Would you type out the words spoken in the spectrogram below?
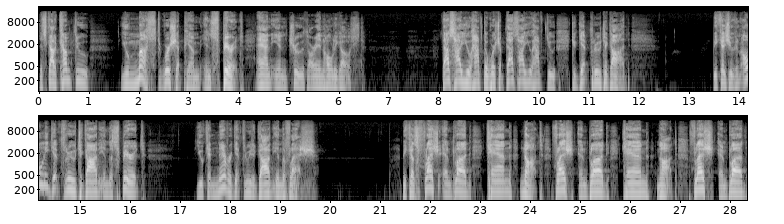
It's got to come through. You must worship Him in spirit and in truth or in Holy Ghost. That's how you have to worship. That's how you have to, to get through to God. Because you can only get through to God in the spirit, you can never get through to God in the flesh because flesh and blood can not. Flesh and blood can not. Flesh and blood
